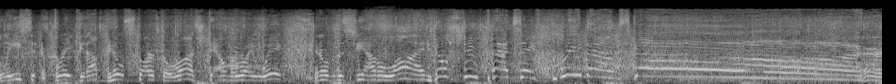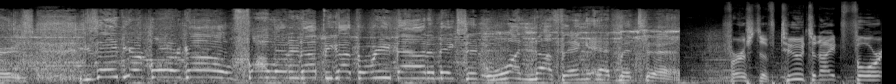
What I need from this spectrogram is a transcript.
Gleason to break it up. He'll start the rush down the right wing and over the Seattle line. He'll shoot. Pad safe. Rebound. Scores! Xavier Bourgault followed it up. He got the rebound and makes it 1 nothing Edmonton. First of two tonight for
